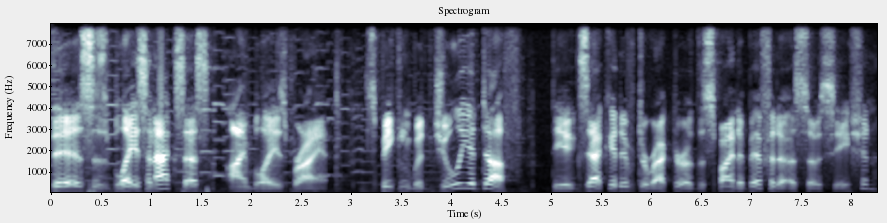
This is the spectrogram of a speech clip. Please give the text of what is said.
This is Blazin Access. I'm Blaze Bryant, speaking with Julia Duff, the executive director of the Spina Bifida Association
